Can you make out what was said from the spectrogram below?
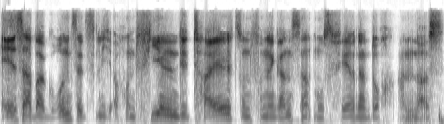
Er ist aber grundsätzlich auch in vielen Details und von der ganzen Atmosphäre dann doch anders.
